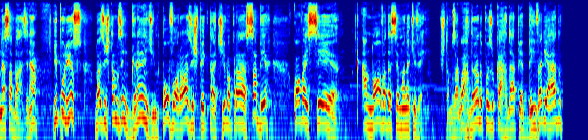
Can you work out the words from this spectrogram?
nessa base, né? E por isso nós estamos em grande, em polvorosa expectativa para saber qual vai ser a nova da semana que vem. Estamos aguardando, pois o cardápio é bem variado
